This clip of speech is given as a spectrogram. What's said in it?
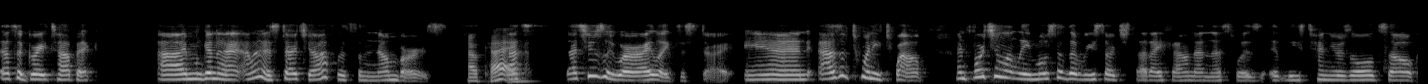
That's a great topic. I'm gonna, I'm gonna start you off with some numbers. Okay. That's, that's usually where I like to start. And as of 2012, unfortunately, most of the research that I found on this was at least 10 years old. So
